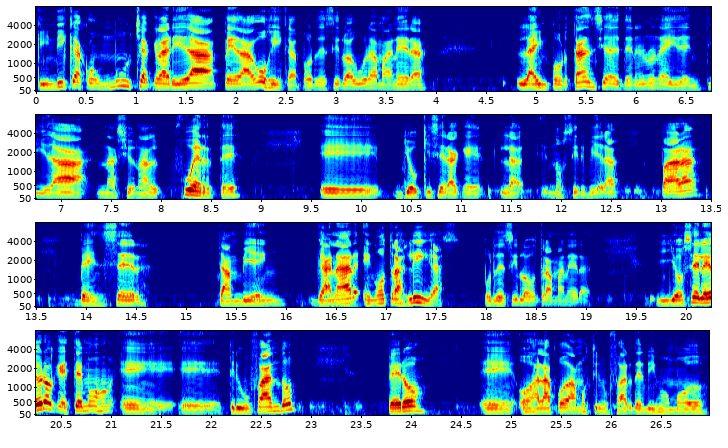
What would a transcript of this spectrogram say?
que indica con mucha claridad pedagógica, por decirlo de alguna manera, la importancia de tener una identidad nacional fuerte, eh, yo quisiera que nos sirviera para vencer también ganar en otras ligas, por decirlo de otra manera. Y yo celebro que estemos eh, eh, triunfando, pero eh, ojalá podamos triunfar del mismo modo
